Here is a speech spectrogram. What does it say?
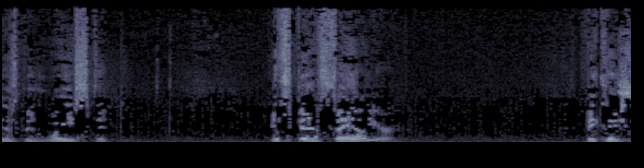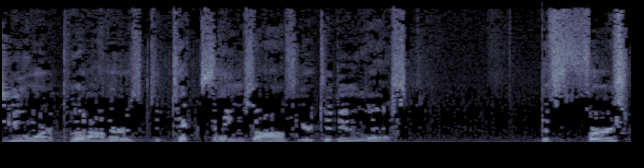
has been wasted. It's been a failure. Because you weren't put on earth to tick things off your to do list. The first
